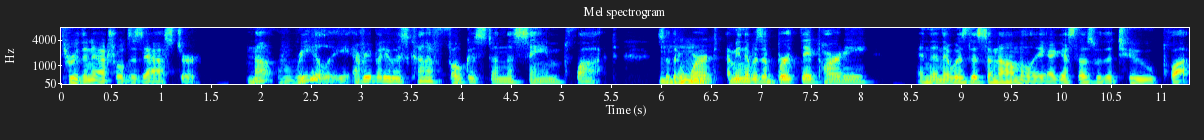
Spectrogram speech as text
through the natural disaster not really everybody was kind of focused on the same plot so there Mhm. weren't i mean there was a birthday party and then there was this anomaly i guess those were the two plot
